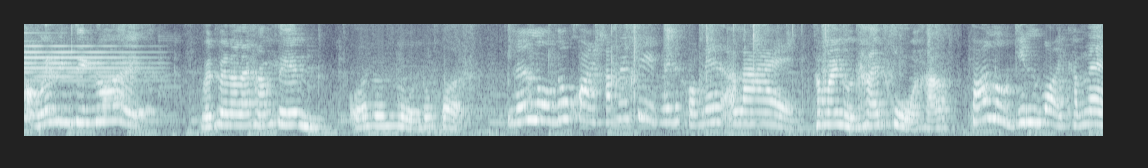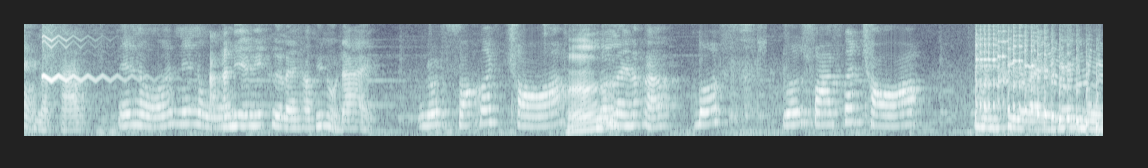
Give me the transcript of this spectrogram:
ของเล่นจริง ๆ ด้วย เป็นเป็นอะไรครับตินโอ้หนูหนูดูก่อนแล้วหนูดูก่อนครับพี่สิเป็นของเล่นอะไรทำไมหนูทายถูกอะครับเพราะหนูกินบ่อยครับแม่เหรอครับในหนูในหนูอะอันนี้อันนี้คืออะไรครับที่หนูได้รถฟอกก็ช็อกรถอะไรนะครับรถรถฟอกก็ช็อกมันคืออะไรแม่งง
